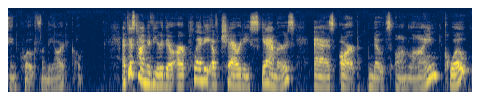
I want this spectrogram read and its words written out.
end quote from the article. At this time of year, there are plenty of charity scammers, as AARP notes online. Quote,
